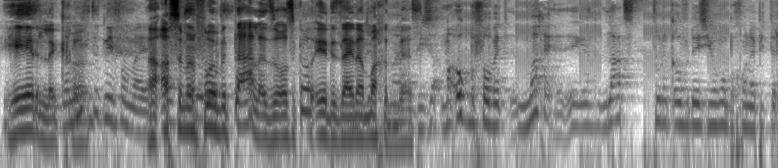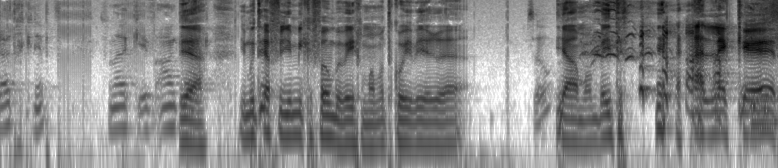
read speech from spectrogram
Heerlijk Dan hoeft het niet voor mij. Maar als ze me ervoor betalen, zoals ik al eerder zei, dan mag het best. maar ook bijvoorbeeld, mag, ik- ik- laatst toen ik over deze jongen begon, heb je het eruit geknipt. Vandaar dat ik even aankijk. Ja, je moet even je microfoon bewegen, man, want dan kon je weer... eh, Zo. ja, man, beter. Lekker.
